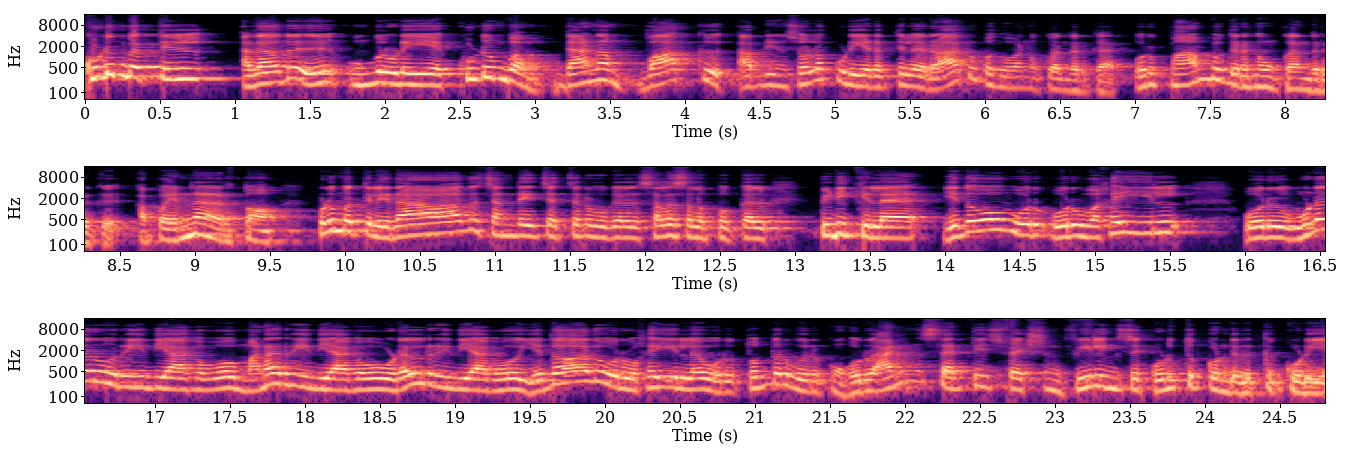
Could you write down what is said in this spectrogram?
குடும்பத்தில் அதாவது உங்களுடைய குடும்பம் தனம் வாக்கு அப்படின்னு சொல்லக்கூடிய இடத்துல ராகு பகவான் உட்கார்ந்துருக்கார். ஒரு பாம்பு கிரகம் உட்கார்ந்துருக்கு. அப்போ என்ன அர்த்தம்? குடும்பத்தில் ஏதாவது சண்டை சச்சரவுகள் சலசலப்புகள் பிடிக்கல ஏதோ ஒரு ஒரு வகையில் ஒரு உணர்வு ரீதியாகவோ மன ரீதியாகவோ உடல் ரீதியாகவோ ஏதாவது ஒரு வகையில் ஒரு தொந்தரவு இருக்கும். ஒரு அன்சாட்டிஸ்ஃபேக்ஷன் ஃபீலிங்ஸை கொடுத்து கொண்டு இருக்கக்கூடிய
